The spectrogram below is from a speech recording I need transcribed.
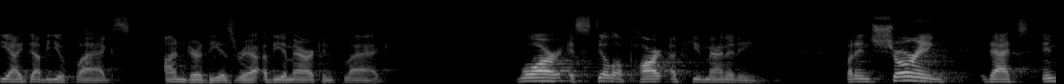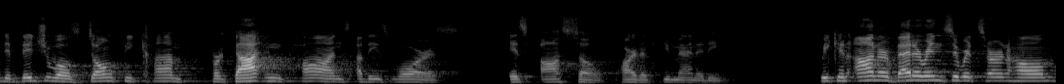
POW flags under the Israel the American flag. War is still a part of humanity, but ensuring that individuals don't become forgotten pawns of these wars is also part of humanity. We can honor veterans who return home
